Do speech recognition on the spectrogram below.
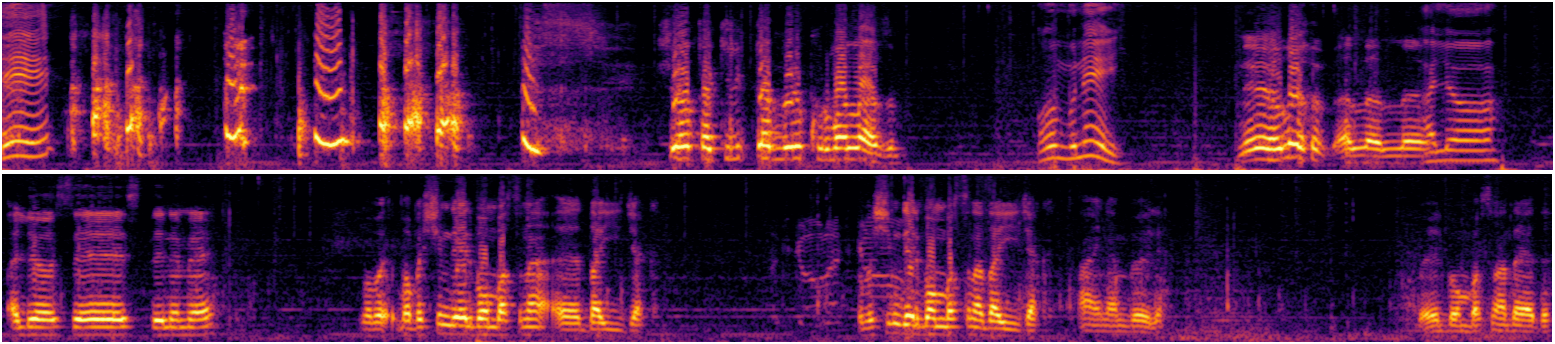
Ee? Şu an fakirlikten böyle kurman lazım. Oğlum bu ne? Ne oğlum? Allah Allah. Alo. Alo ses deneme. Baba, baba şimdi el bombasına e, dayayacak. Baba şimdi el bombasına dayayacak. Aynen böyle. Bu el bombasına dayadı.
